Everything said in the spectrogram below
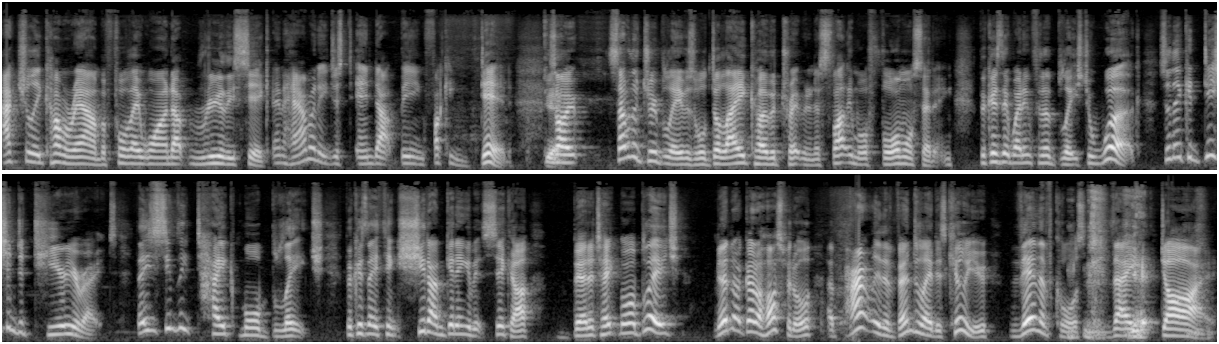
actually come around before they wind up really sick, and how many just end up being fucking dead? Yeah. So some of the true believers will delay COVID treatment in a slightly more formal setting because they're waiting for the bleach to work. So their condition deteriorates. They simply take more bleach because they think, shit, I'm getting a bit sicker. Better take more bleach. Better not go to hospital. Apparently, the ventilators kill you. Then, of course, they Yeah. die,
